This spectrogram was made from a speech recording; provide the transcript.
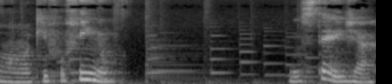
Oh, que fofinho. Gostei já.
